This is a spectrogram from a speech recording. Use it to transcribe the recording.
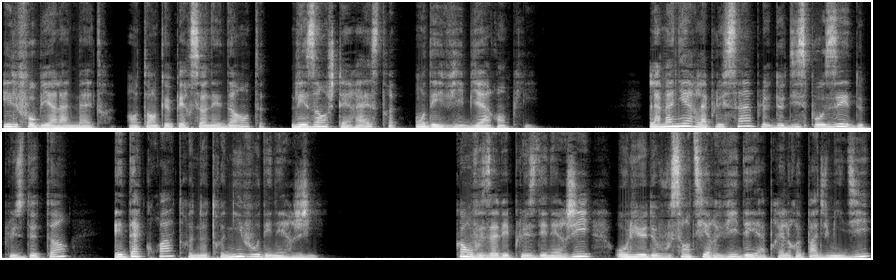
Il faut bien l'admettre, en tant que personne aidante, les anges terrestres ont des vies bien remplies. La manière la plus simple de disposer de plus de temps est d'accroître notre niveau d'énergie. Quand vous avez plus d'énergie, au lieu de vous sentir vidé après le repas du midi,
